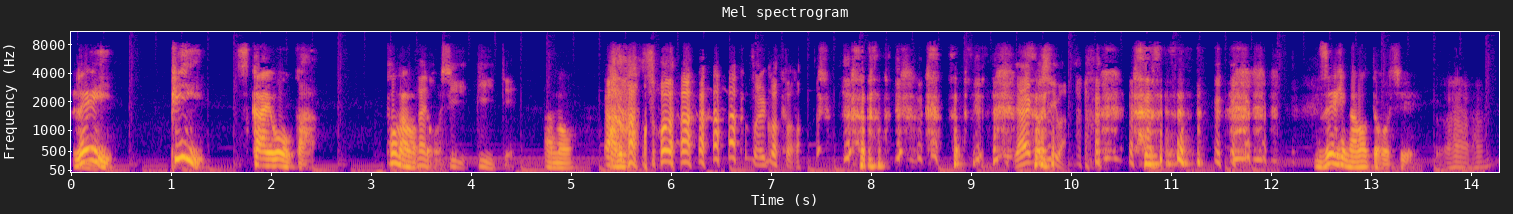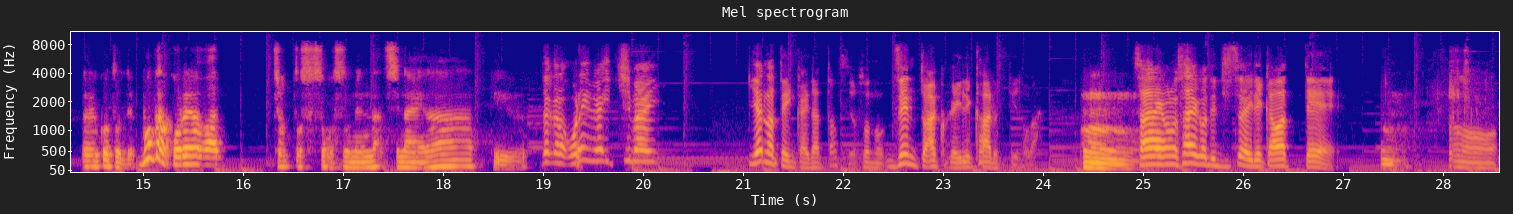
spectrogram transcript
レイ、P、スカイウォーカーと名乗って何ほしい。P, って。あの、あれあ、そうだ。そういうこと。ややこしいわ。ぜひ名乗ってほしい。ということで、僕はこれはちょっとおすすめなしないなっていう。だから俺が一番嫌な展開だったんですよ。その善と悪が入れ替わるっていうのが。うん。最後の最後で実は入れ替わって、うんその、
